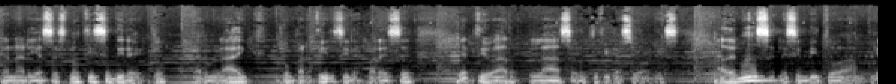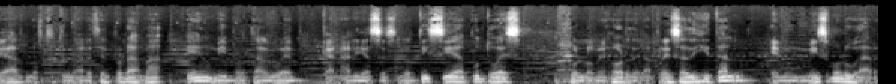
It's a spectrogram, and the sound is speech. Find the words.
Canarias es Noticia Directo, dar un like, compartir si les parece y activar las notificaciones. Además, les invito a ampliar los titulares del en mi portal web canariasesnoticia.es con lo mejor de la prensa digital en un mismo lugar.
